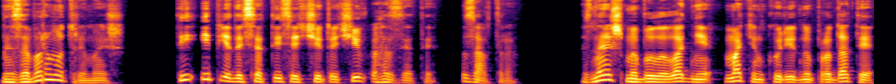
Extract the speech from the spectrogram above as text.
Незабаром отримаєш. Ти і 50 тисяч читачів газети. Завтра. Знаєш, ми були ладні матінку рідну продати,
